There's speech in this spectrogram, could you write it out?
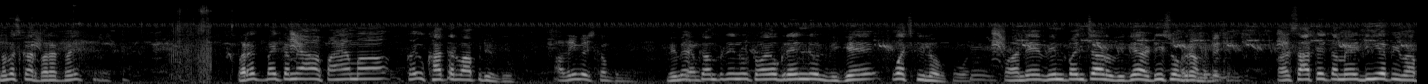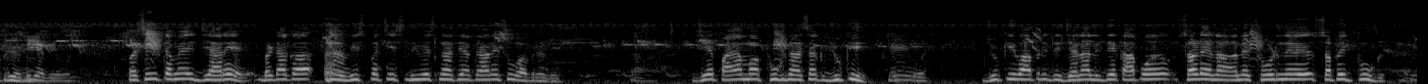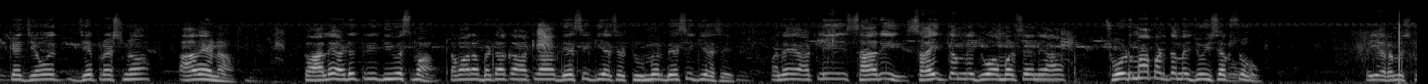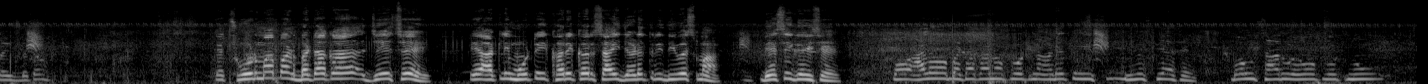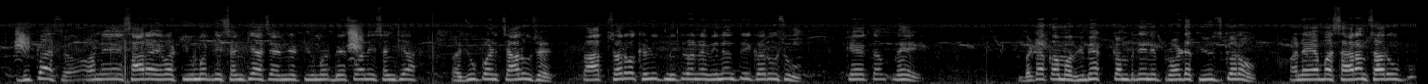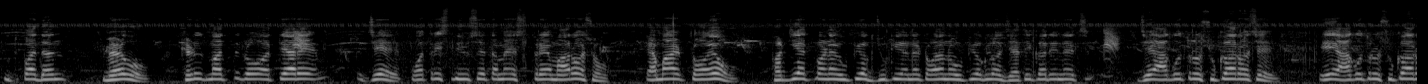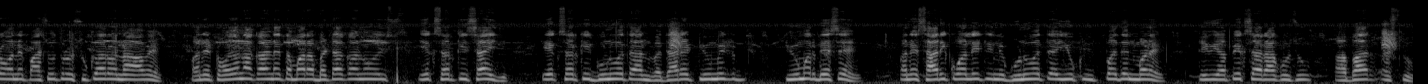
નમસ્કાર ભરતભાઈ. ભરતભાઈ તમે આ પાયામાં કયું ખાતર વાપર્યું હતું? આ વિમેશ કંપની. વિમેશ કંપનીનું ટોયો ગ્રેન્યુલ વીઘે પાંચ કિલો અને વિમ પંચાણું વીઘે અઢીસો ગ્રામ. સાથે તમે ડીએપી વાપર્યું હતું. ડીએપી પછી તમે જ્યારે બટાકા વીસ પચીસ દિવસના થયા ત્યારે શું વાપર્યું હતું? જે પાયામાં ફૂગનાશક ઝૂકી. ઝૂકી વાપરી હતી, જેના લીધે કાપો સડે ના અને છોડને સફેદ ફૂગ કે જેવો જે પ્રશ્ન આવે ના. તો હાલે અડત્રીસ દિવસમાં તમારા બટાકા આટલા બેસી ગયા છે ટ્યુમર બેસી ગયા છે અને આટલી સારી સાઈઝ તમને જોવા મળશે અને આ છોડમાં પણ તમે જોઈ શકશો. અહીંયા રમેશભાઈ બતાવો. કે છોડમાં પણ બટાકા જે છે એ આટલી મોટી ખરેખર સાઈઝ અડત્રીસ દિવસમાં બેસી ગઈ છે. તો હાલો, બટાકાનો પ્લોટના અડત્રીસ દિવસ થયા છે. બહુ સારું એવો પ્લોટનું વિકાસ અને સારા એવા ટ્યુમરની સંખ્યા છે અને ટ્યુમર બેસવાની સંખ્યા હજુ પણ ચાલુ છે. તો આપ સર્વ ખેડૂત મિત્રોને વિનંતી કરું છું કે તમે બટાકામાં વિમેક કંપનીની પ્રોડક્ટ યુઝ કરો અને એમાં સારામાં સારું ઉત્પાદન મેળવો. ખેડૂત મિત્રો, અત્યારે જે પોત્રીસ દિવસે તમે સ્પ્રે મારો છો, એમાં ટોયો ફરજિયાતપણે ઉપયોગ ઝૂકી અને ટોળાનો ઉપયોગ લો, જેથી કરીને જે આગોતરો સુકારો છે, એ આગોતરો સુકારો અને પાછોતરો સુકારો ના આવે અને ટોયોના કારણે તમારા બટાકાનું એક સરખી સાઇઝ એક સરખી ગુણવત્તા અને વધારે ટ્યુમિટ ટ્યુમર બેસે અને સારી ક્વોલિટીની ગુણવત્તાયુક્ત ઉત્પાદન મળે, તેવી અપેક્ષા રાખું છું. આભાર, અસ્તુ.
